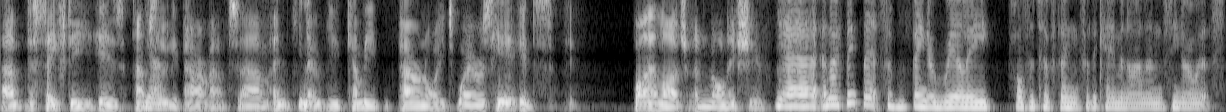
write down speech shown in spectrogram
Um, the safety is absolutely paramount, um, and you know you can be paranoid. Whereas here, it's by and large a non-issue. Yeah, and I think that's been a really positive thing for the Cayman Islands. You know, it's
